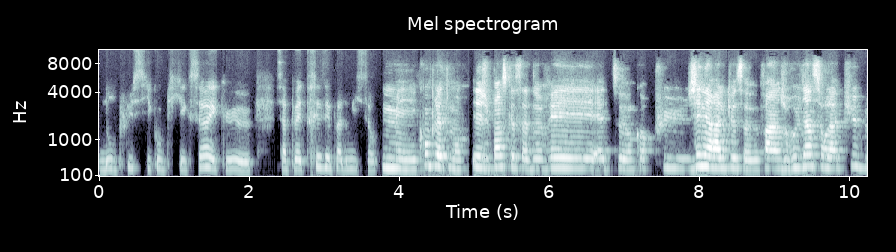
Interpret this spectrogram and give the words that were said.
non plus si compliqué que ça et que ça peut être très épanouissant? Mais complètement. Et je pense que ça devrait être encore plus général que ça. Enfin, je reviens sur la pub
